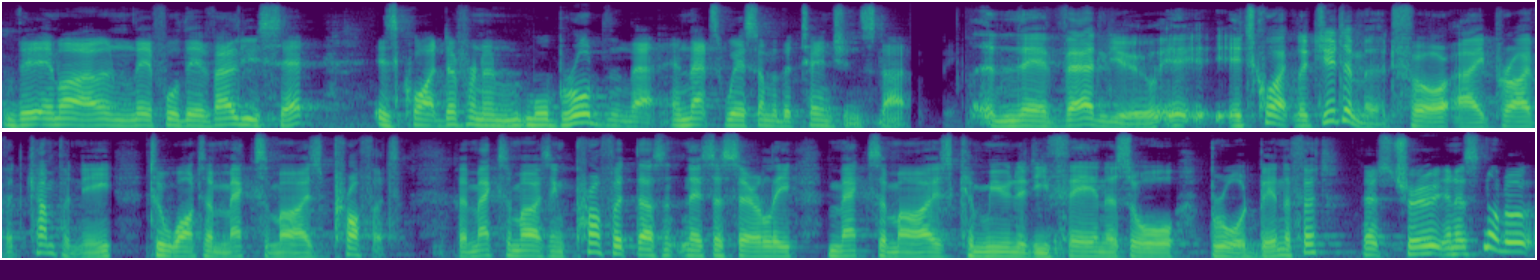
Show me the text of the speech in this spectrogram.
Their MO and therefore their value set is quite different and more broad than that, and that's where some of the tensions start. their value, it's quite legitimate for a private company to want to maximise profit. But maximising profit doesn't necessarily maximise community fairness or broad benefit. That's true, and it's not a,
